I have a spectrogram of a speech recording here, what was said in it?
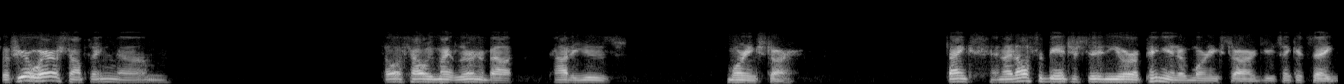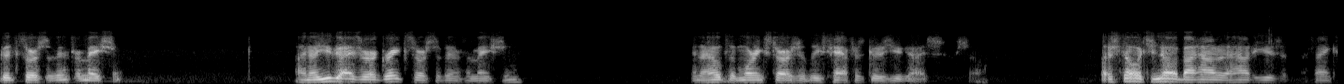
So if you're aware of something, um, tell us how we might learn about how to use Morningstar. Thanks. And I'd also be interested in your opinion of Morningstar. Do you think it's a good source of information? I know you guys are a great source of information, and I hope that Morningstar is at least half as good as you guys. So let us know what you know about how to how to use it. Thanks.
